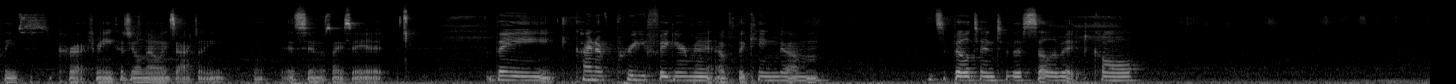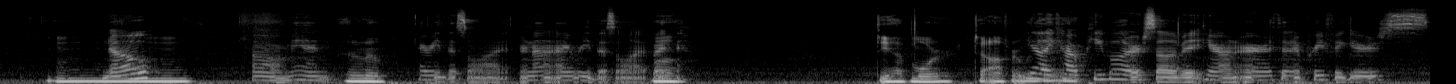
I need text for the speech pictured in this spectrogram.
please correct me because you'll know exactly as soon as I say it. The kind of prefigurement of the kingdom it's built into the celibate call. No? Mm, Oh man, I don't know. I read this a lot. Or not I read this a lot, but Well, do you have more to offer? yeah, like how people are celibate here on earth and it prefigures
